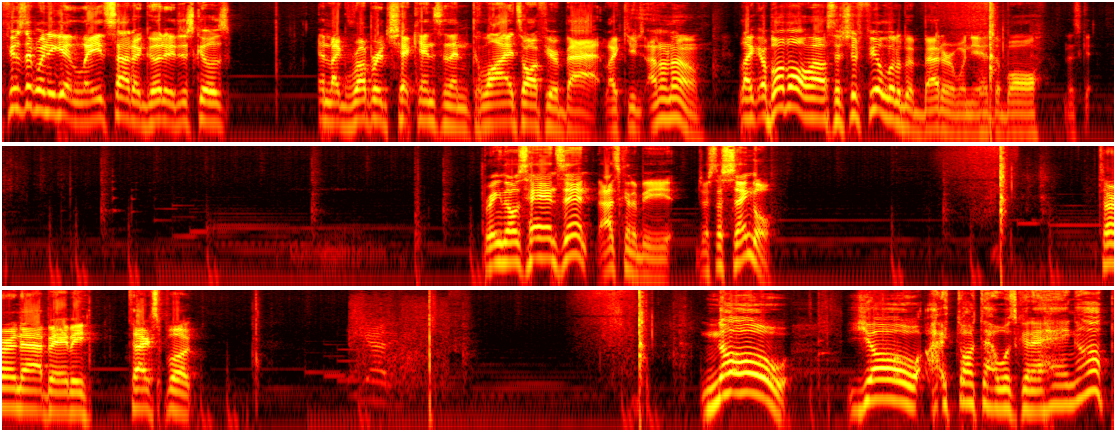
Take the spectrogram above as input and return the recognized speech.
It feels like when you get laid side of good, it just goes and like rubber chickens and then glides off your bat. Like you, I don't know. Like above all else, it should feel a little bit better when you hit the ball. This game. Bring those hands in. That's gonna be just a single. Turn that, baby. Textbook. No! Yo, I thought that was gonna hang up.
